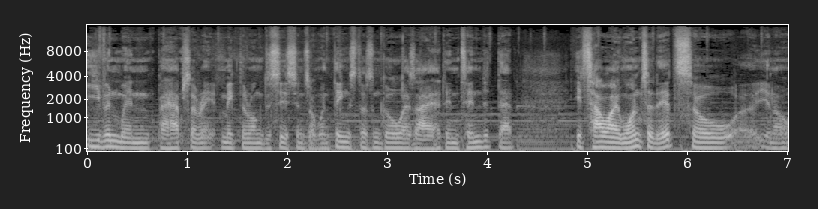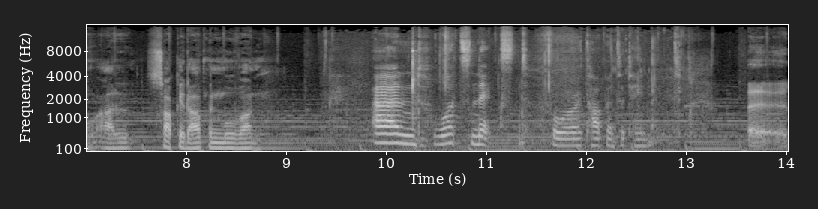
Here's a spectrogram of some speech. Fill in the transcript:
even when perhaps I make the wrong decisions or when things doesn't go as I had intended. That it's how I wanted it. So uh, you know I'll suck it up and move on. And what's next for Top Entertainment? Uh,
